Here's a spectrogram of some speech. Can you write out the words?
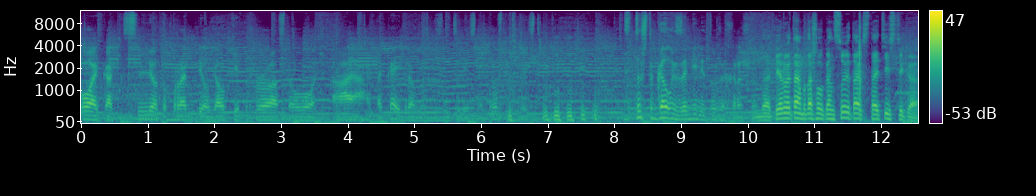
Ой, как с лету пробил голкипер просто вот. А, такая игра у нас безинтересная. Просто жесть. То, что голы забили, тоже хорошо. Да, первый тайм подошел к концу. Итак, статистика.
